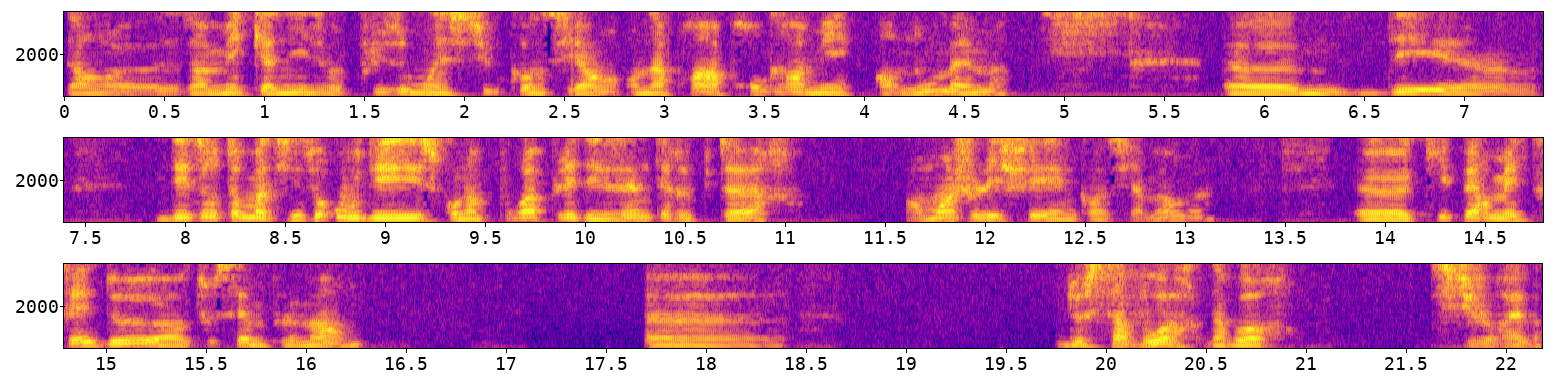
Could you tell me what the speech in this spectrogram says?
dans euh, un mécanisme plus ou moins subconscient, on apprend à programmer en nous-mêmes euh, des, euh, des automatismes ou des, ce qu'on pourrait appeler des interrupteurs. Alors moi, je l'ai fait inconsciemment, hein, qui permettraient de tout simplement de savoir d'abord si je rêve,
